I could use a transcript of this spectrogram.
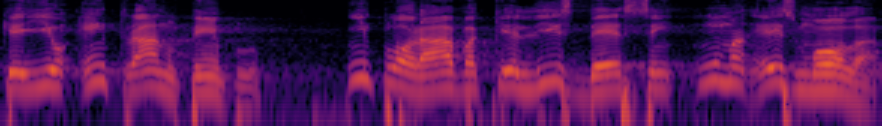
que iam entrar no templo, implorava que lhes dessem uma esmola.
